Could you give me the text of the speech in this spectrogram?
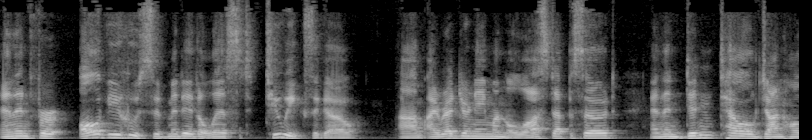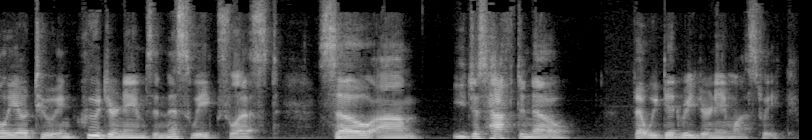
And then for all of you who submitted a list two weeks ago, um, I read your name on the Lost episode and then didn't tell John Holio to include your names in this week's list. So um, you just have to know that we did read your name last week.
